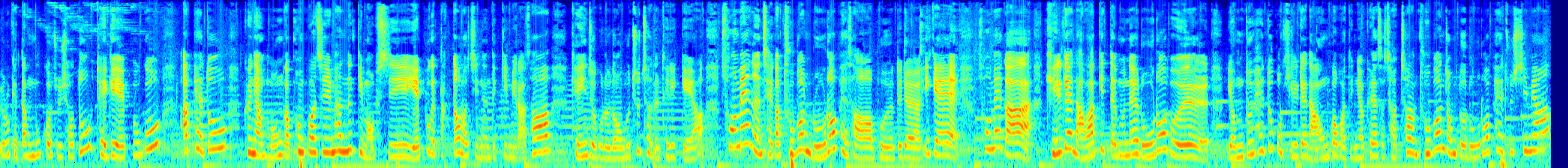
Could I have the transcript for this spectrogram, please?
이렇게 딱 묶어주셔도 되게 예쁘고 앞에도 그냥 뭔가 펑퍼짐한 느낌 없이 예쁘게 딱 떨어지는 느낌이라서 개인적으로 너무 추천을 드릴게요. 소매는 제가 두 번 롤업해서 보여드려요. 이게 소매가 길게 나왔기 때문에 롤업을 염두해 두고 길게 나온 거거든요. 그래서 저처럼 두 번 정도 롤업 해주시면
